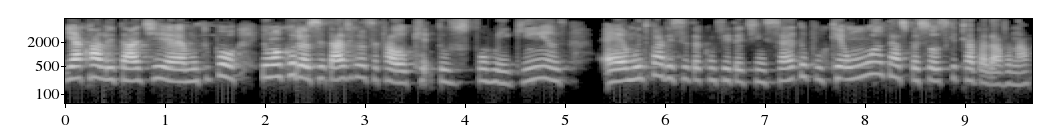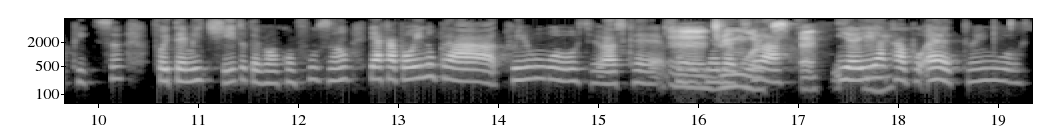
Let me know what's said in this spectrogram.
E a qualidade é muito boa. E uma curiosidade que você falou que, dos formiguinhas é muito parecida com fita de inseto, porque uma das pessoas que trabalhava na pizza foi demitida, teve uma confusão e acabou indo para DreamWorks, eu acho que é. É, DreamWorks, é. E aí uhum. acabou, é, DreamWorks.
